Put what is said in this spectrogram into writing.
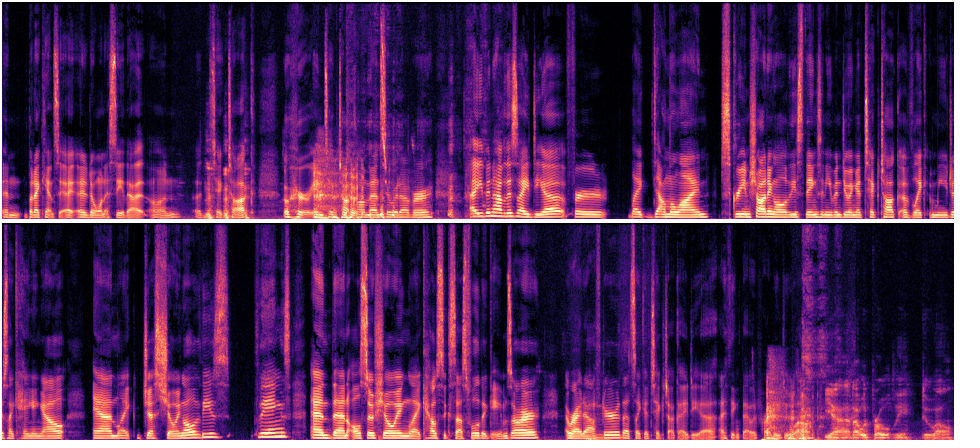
And but I can't say I, I don't want to say that on a TikTok or in TikTok comments or whatever. I even have this idea for like down the line screenshotting all of these things and even doing a TikTok of like me just like hanging out and like just showing all of these things and then also showing like how successful the games are right mm-hmm. after that's like a TikTok idea. I think that would probably do well. Yeah, that would probably do well.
